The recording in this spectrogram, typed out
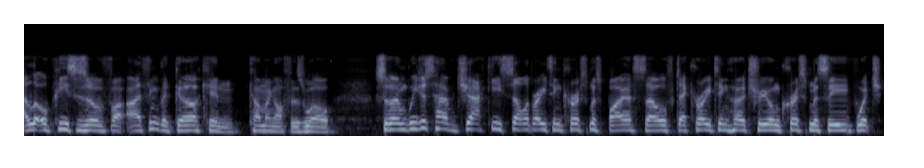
a little pieces of uh, i think the gherkin coming off as well so then we just have jackie celebrating christmas by herself decorating her tree on christmas eve which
